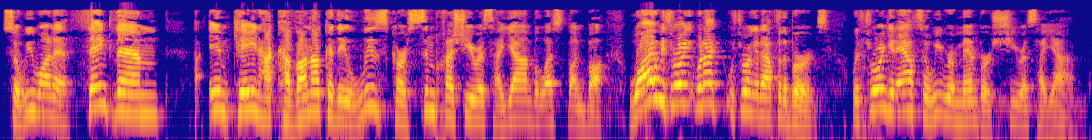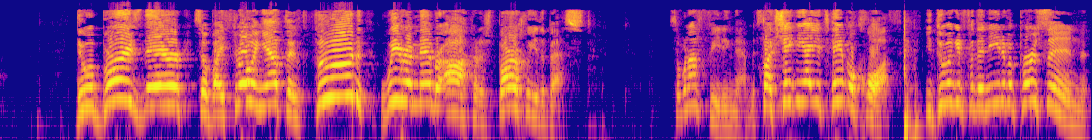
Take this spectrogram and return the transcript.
So we want to thank them. Im kain hakavana kadei lizkar simcha shiras hayam b'leslan ba. Why are we throwing? We're not throwing it out for the birds. We're throwing it out so we remember shiras hayam. There were birds there, so by throwing out the food, we remember, ah, Kadosh Baruch you're the best. So we're not feeding them. It's like shaking out your tablecloth. You're doing it for the need of a person.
